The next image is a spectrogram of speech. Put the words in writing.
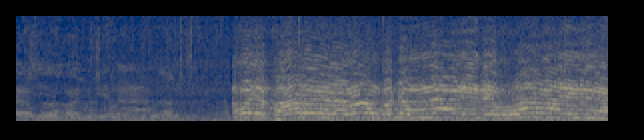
கொஞ்சம் கொஞ்சம் முன்னாடி இந்த ஓரமா நில்லுங்க.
